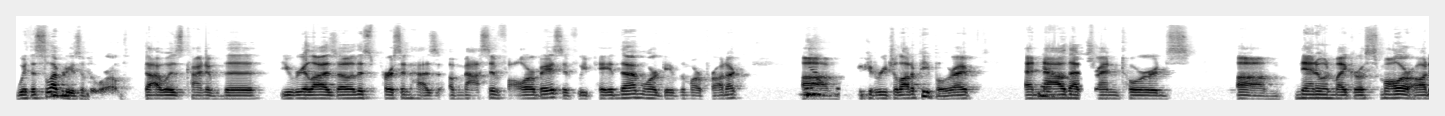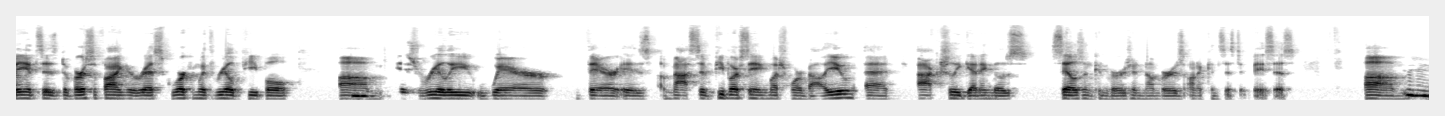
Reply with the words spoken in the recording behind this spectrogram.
with the celebrities mm-hmm. of the world. That was kind of the you realize, oh, this person has a massive follower base. If we paid them or gave them our product, yeah. um, we could reach a lot of people, right? And yeah. now that trend towards um, nano and micro, smaller audiences, diversifying your risk, working with real people, um, mm-hmm. is really where there is a massive. People are seeing much more value and actually getting those sales and conversion numbers on a consistent basis. Um, mm-hmm.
